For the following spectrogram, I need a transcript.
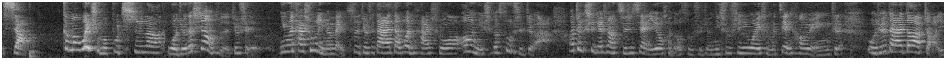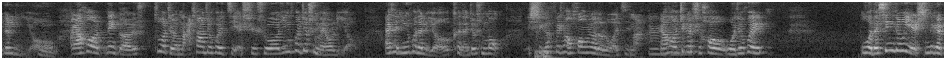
想，哥们为什么不吃呢？我觉得是这样子，就是。因为他书里面每次就是大家在问他说，哦，你是个素食者啊？啊，这个世界上其实现在也有很多素食者，你是不是因为什么健康原因之类？我觉得大家都要找一个理由。然后那个作者马上就会解释说，英会就是没有理由，而且英会的理由可能就是梦，是一个非常荒谬的逻辑嘛。然后这个时候我就会。我的心中也是那个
